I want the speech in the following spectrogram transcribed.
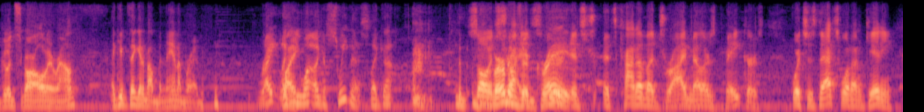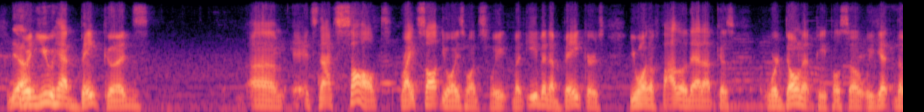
good cigar all the way around. I keep thinking about banana bread. Right? Like, Like- you want like a sweetness, like uh, The So it's bourbons dry- are it's, great. It's it's kind of a dry Mellor's Bakers, which is that's what I'm getting. Yeah. When you have baked goods, um, it's not salt, right? Salt you always want sweet, but even a baker's, you want to follow that up because we're donut people, so we get the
